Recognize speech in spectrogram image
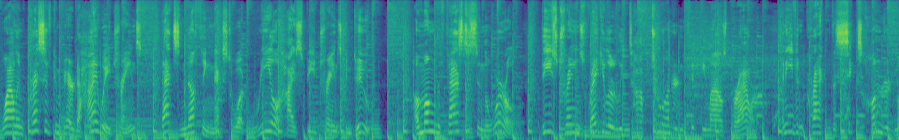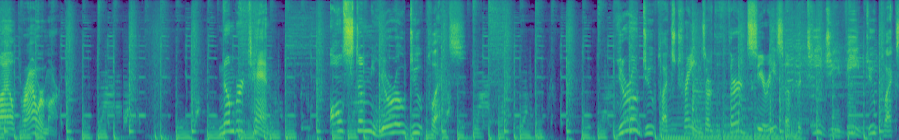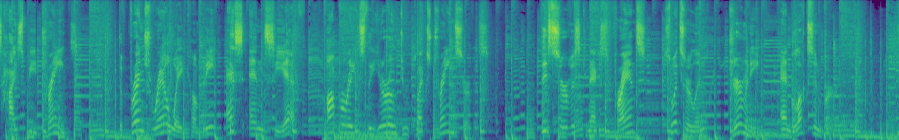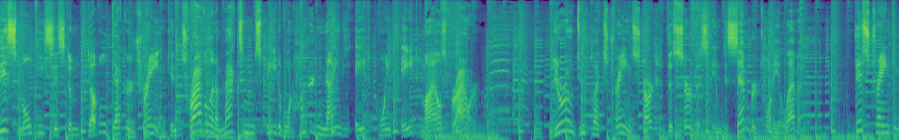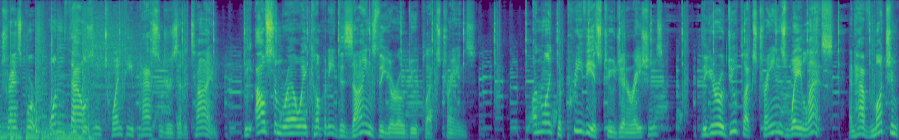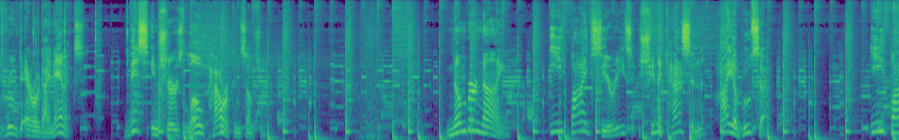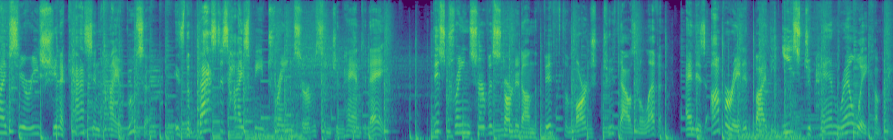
While impressive compared to highway trains, that's nothing next to what real high-speed trains can do. Among the fastest in the world, these trains regularly top 250 miles per hour and even crack the 600 mile per hour mark. Number 10. Alstom Euroduplex. Trains are the third series of the TGV duplex high-speed trains. The French railway company SNCF operates the Euroduplex train service. This service connects France, Switzerland, Germany, and Luxembourg. This multi-system double-decker train can travel at a maximum speed of 198.8 miles per hour. Euroduplex trains started the service in December 2011. This train can transport 1,020 passengers at a time. The Alstom Railway Company designs the Euroduplex trains. Unlike the previous two generations, the Euroduplex trains weigh less and have much improved aerodynamics. This ensures low power consumption. Number 9. E5 Series Shinkansen Hayabusa. E5 Series Shinkansen Hayabusa is the fastest high-speed train service in Japan today. This train service started on the 5th of March 2011 and is operated by the East Japan Railway Company.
